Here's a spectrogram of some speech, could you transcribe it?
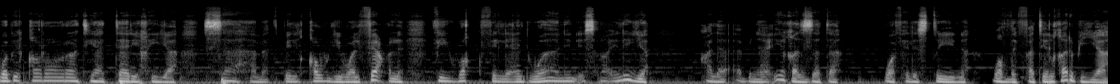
وبقراراتها التاريخية ساهمت بالقول والفعل في وقف العدوان الإسرائيلي على أبناء غزة وفلسطين والضفة الغربية.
